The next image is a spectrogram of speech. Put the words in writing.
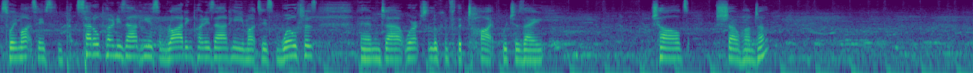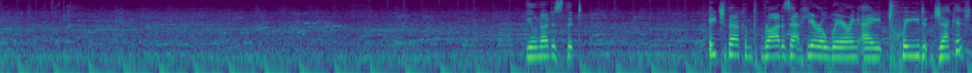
So we might see some saddle ponies out here, some riding ponies out here. You might see some welters. And uh, we're actually looking for the type, which is a Child's show hunter. You'll notice that each of our riders out here are wearing a tweed jacket.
